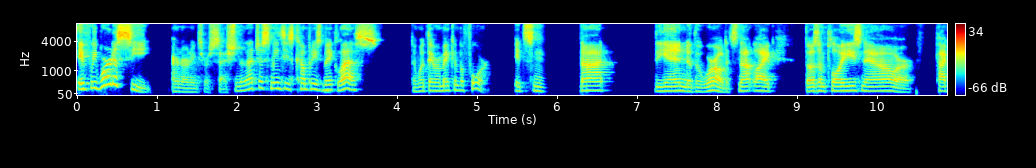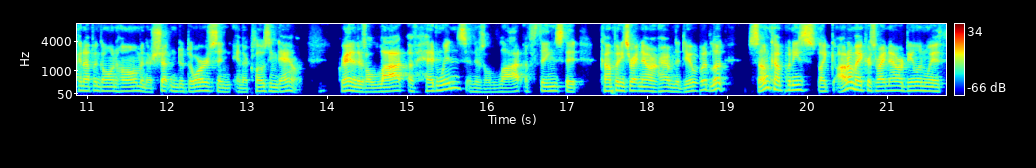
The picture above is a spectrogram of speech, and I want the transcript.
if we were to see an earnings recession, and that just means these companies make less than what they were making before. It's not the end of the world. It's not like those employees now are packing up and going home and they're shutting the doors and, and they're closing down. Granted, there's a lot of headwinds and there's a lot of things that companies right now are having to deal with. Look, some companies like automakers right now are dealing with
